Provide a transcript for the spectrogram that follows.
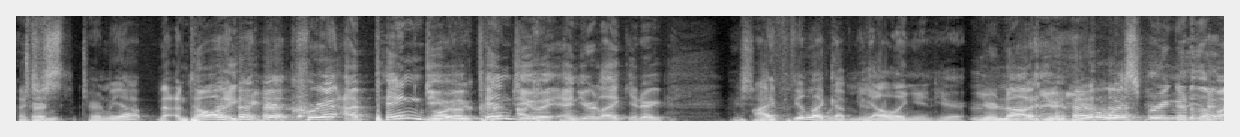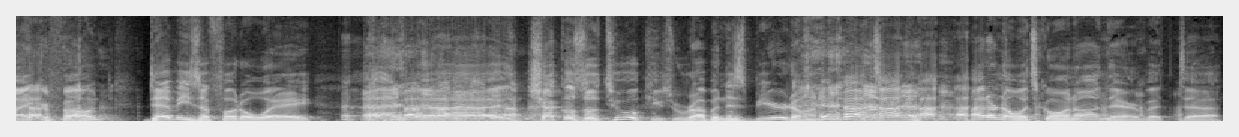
I Turn, just turn me up. no, no you're cra- I pinned you. Oh, I pinned cra- you, and you're like you know. You're I feel like I'm yelling in here. You're not. You're, you're whispering into the microphone. Debbie's a foot away, and uh, Chuckles O'Toole keeps rubbing his beard on it. I don't know what's going on there, but uh,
